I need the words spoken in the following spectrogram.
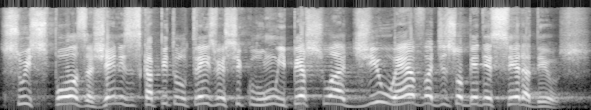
Sua esposa, Gênesis capítulo 3, versículo 1, e persuadiu Eva a desobedecer a Deus.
